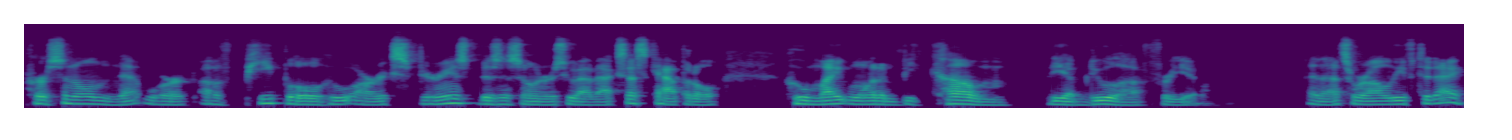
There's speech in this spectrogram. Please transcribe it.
personal network of people who are experienced business owners who have access capital who might want to become the Abdullah for you. And that's where I'll leave today.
